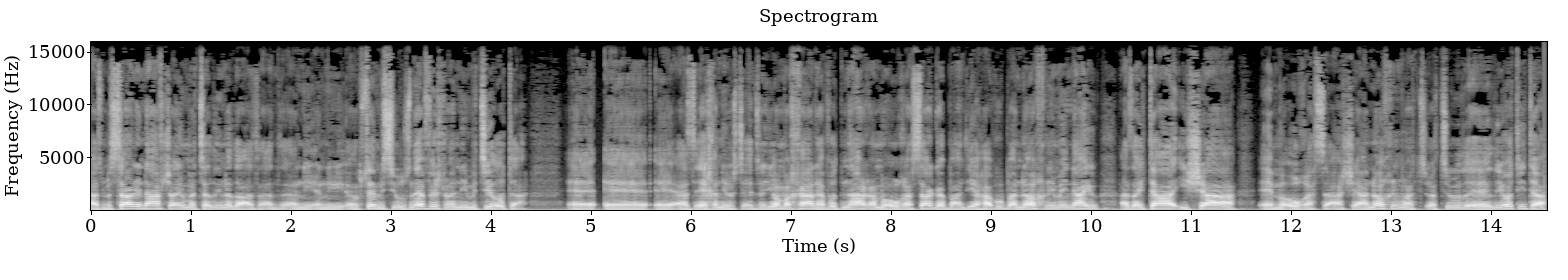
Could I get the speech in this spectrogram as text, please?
אז מסר לנפשה ומצלין עליה, אז אני, אני עושה מסירות נפש ואני מציל אותה. אה, אה, אה, אז איך אני עושה את זה? יום אחד הבוד נערה מאורסה גבנדי, אהבו בנוכרים עיניו. אז הייתה אישה מאורסה, שהנוכרים רצו להיות איתה.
